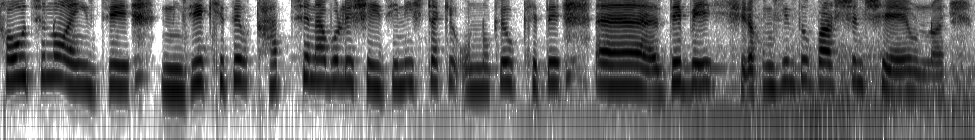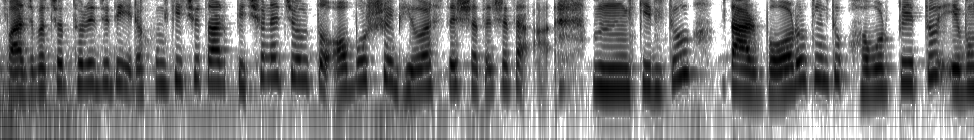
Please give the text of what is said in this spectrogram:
সহজ নয় যে নিজে খেতে খাচ্ছে না বলে সেই জিনিসটাকে অন্য কেউ খেতে দেবে, সেরকম কিন্তু পার্সন সেও নয়। পাঁচ বছর ধরে যদি এরকম কিছু তার পিছনে চলতো, অবশ্যই ভিউয়ার্সদের সাথে সাথে কিন্তু তার বড়ও কিন্তু খবর পেত এবং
